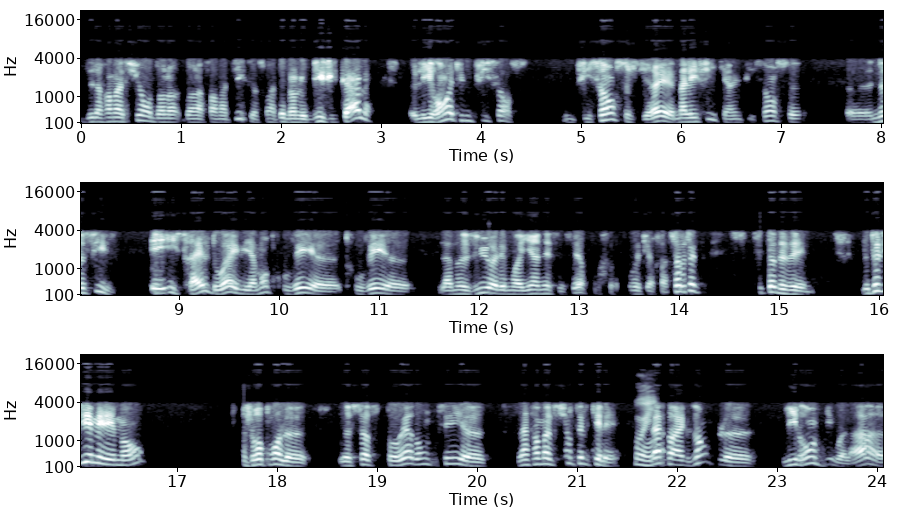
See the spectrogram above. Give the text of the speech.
de l'information dans l'informatique, ce qu'on appelle dans le digital, l'Iran est une puissance une puissance, je dirais, maléfique, hein, une puissance euh, nocive. Et Israël doit évidemment trouver, euh, trouver euh, la mesure et les moyens nécessaires pour, pour y faire face. Ça, c'est un des éléments. Le deuxième élément, je reprends le, le soft power, donc c'est l'information telle qu'elle est. Oui. Là, par exemple, l'Iran dit voilà,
